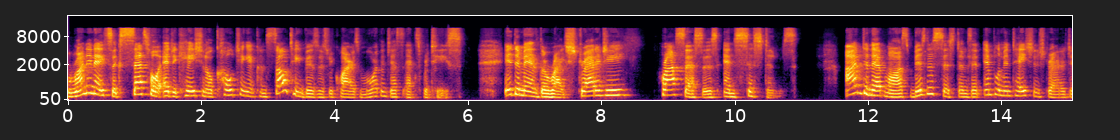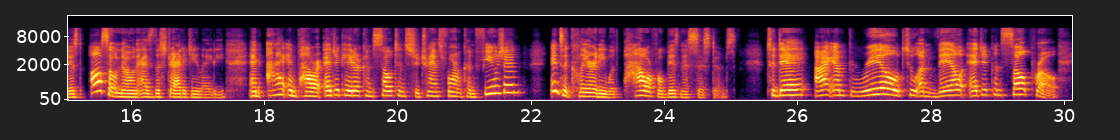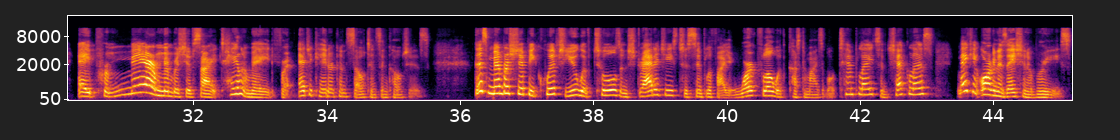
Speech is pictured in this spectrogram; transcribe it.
Running a successful educational coaching and consulting business requires more than just expertise. It demands the right strategy, processes, and systems. I'm Danette Moss, Business Systems and Implementation Strategist, also known as the Strategy Lady, and I empower educator consultants to transform confusion into clarity with powerful business systems. Today, I am thrilled to unveil EduConsult Pro, a premier membership site tailor-made for educator consultants and coaches. This membership equips you with tools and strategies to simplify your workflow with customizable templates and checklists, making organization a breeze.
